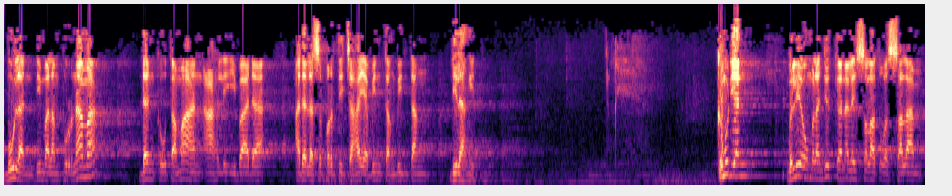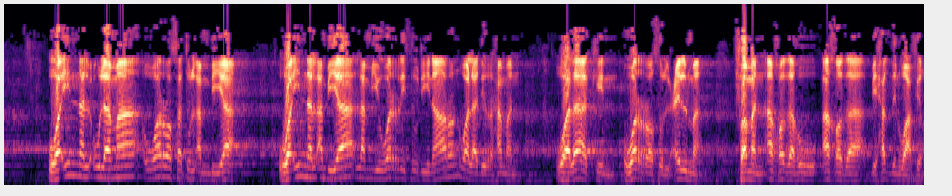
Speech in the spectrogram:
bulan di malam purnama dan keutamaan ahli ibadah adalah seperti cahaya bintang-bintang di langit. Kemudian beliau melanjutkan alaihi salatu wassalam wa innal ulama warathatul anbiya wa innal anbiya lam yuwarrithu dinaran wala dirhaman walakin warathul ilma faman akhadahu akhadha bihadzin wafir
